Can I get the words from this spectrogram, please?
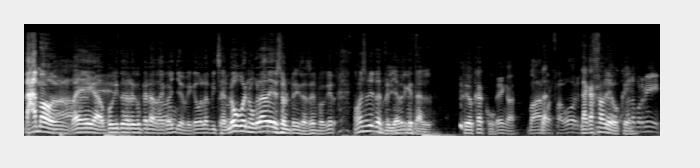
Vamos, venga, un poquito de recuperada, coño, me cago en la picha. Luego en Ugrade de sonrisas, eh, porque... Vamos a abrir la tuya, a ver qué tal. Pero Caco. Venga, va, La- por favor. la caja de OK. por mí.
